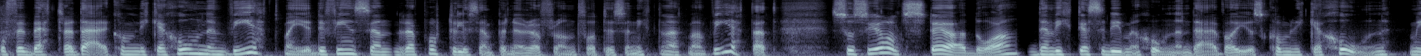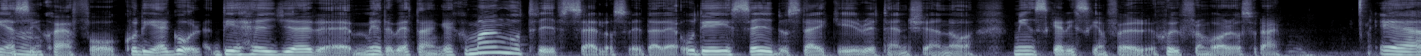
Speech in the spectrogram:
och förbättra där. Kommunikationen vet man ju. Det finns en rapport till exempel nu från 2019 att man vet att socialt stöd då, den viktigaste dimensionen där var just kommunikation med mm. sin chef och kollegor. Det höjer medarbetarengagemang och trivsel och så vidare. Och det i sig då stärker ju retention och minska risken för sjukfrånvaro och sådär. Eh,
